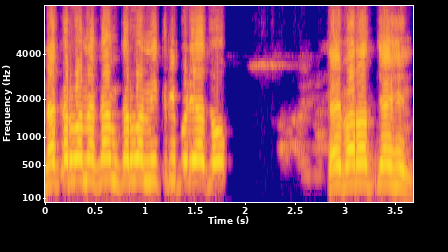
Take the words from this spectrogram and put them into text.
ના કરવાના કામ કરવા નીકળી પડ્યા છો. જય ભારત, જય હિન્દ.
